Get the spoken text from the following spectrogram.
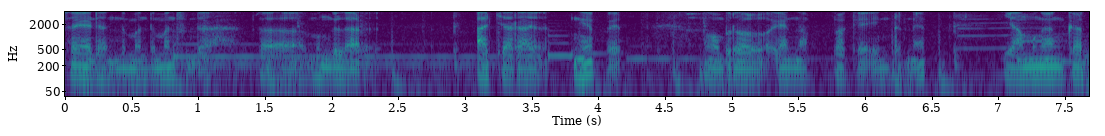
Saya dan teman-teman sudah uh, menggelar acara ngepet ngobrol enak pakai internet yang mengangkat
